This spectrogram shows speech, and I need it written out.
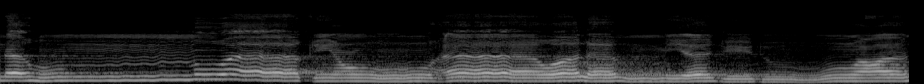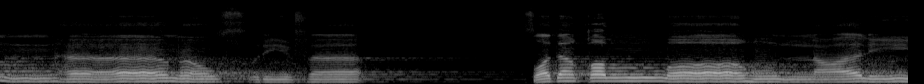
أنهم مواقعوها ولم يجدوا عنها مصرفا. صدق الله عليم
